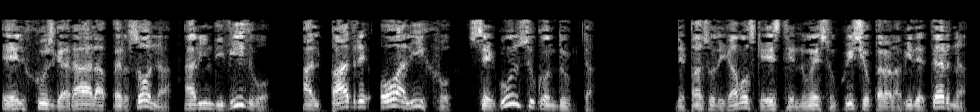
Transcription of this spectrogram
Él juzgará a la persona, al individuo, al padre o al hijo, según su conducta. De paso, digamos que este no es un juicio para la vida eterna.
